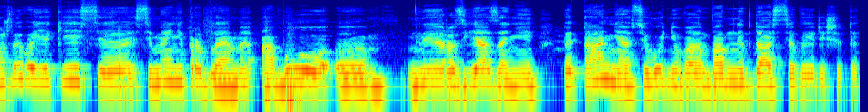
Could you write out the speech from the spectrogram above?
Можливо, якісь е, сімейні проблеми або е, нерозв'язані питання сьогодні вам, вам не вдасться вирішити.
